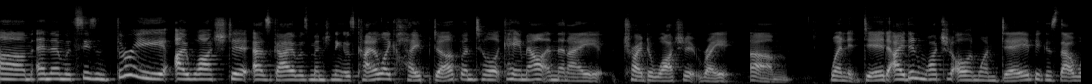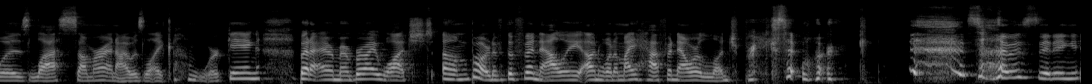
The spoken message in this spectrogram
Um, and then with season three, I watched it as Gaia was mentioning, it was kind of like hyped up until it came out, and then I tried to watch it right um, when it did. I didn't watch it all in one day because that was last summer and I was like working. But I remember I watched um, part of the finale on one of my half an hour lunch breaks at work. so I was sitting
